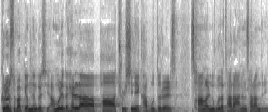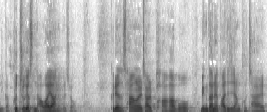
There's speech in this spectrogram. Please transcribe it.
그럴 수밖에 없는 것이 아무래도 헬라파 출신의 가부들을 상황을 누구보다 잘 아는 사람들이니까 그쪽에서 나와야 하는 거죠. 그래서 상황을 잘 파악하고 명단에 빠지지 않고 잘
